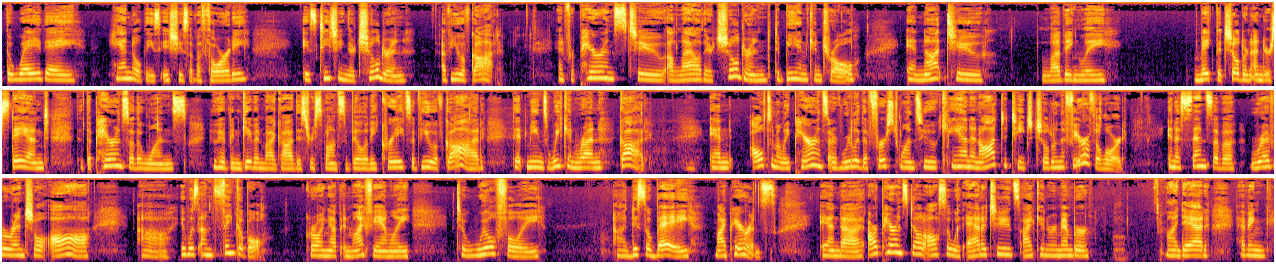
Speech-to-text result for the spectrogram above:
the way they handle these issues of authority is teaching their children a view of God. And for parents to allow their children to be in control and not to lovingly make the children understand that the parents are the ones who have been given by God this responsibility creates a view of God that means we can run God. And ultimately, parents are really the first ones who can and ought to teach children the fear of the Lord in a sense of a reverential awe. Uh, it was unthinkable growing up in my family to willfully uh, disobey my parents. And uh, our parents dealt also with attitudes. I can remember my dad having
